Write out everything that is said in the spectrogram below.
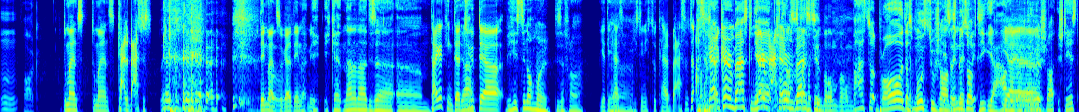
Mhm. Fuck. Du meinst, du meinst Calabasas. Den meinst du, gell? Den Nein, mit Ich, ich kenn, nein, nein, nein, diese, ähm, Tiger King, der Ja. Typ, der, wie hieß die nochmal, diese Frau? ja, die heißt, Äh. hieß die nicht so Calabasas? Also, Karen, Karen Baskin, ja, Karen ja, Baskin, Karen Was ist da passiert? Baskin. Warum, warum? Was, du, Bro, das musst du schauen. Wenn du so auf? Tiger, ja, Ja, wenn du ja, auf ja. Tiger stehst,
